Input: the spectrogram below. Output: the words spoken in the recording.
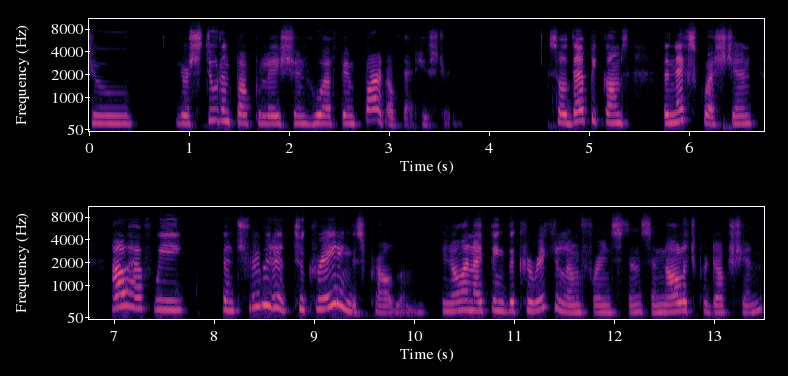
to your student population who have been part of that history? So that becomes the next question. How have we contributed to creating this problem? You know and i think the curriculum for instance and knowledge production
